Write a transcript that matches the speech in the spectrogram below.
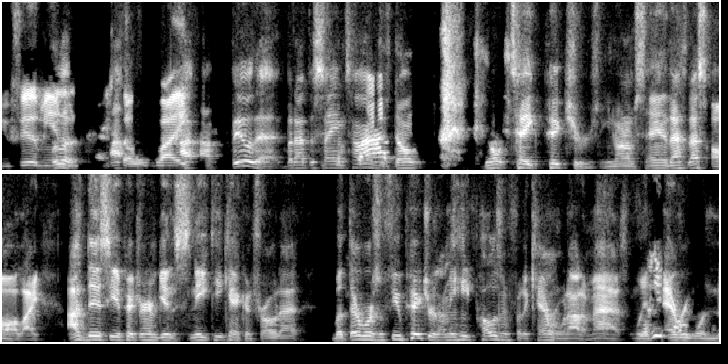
you feel me? Look, so like I, I, feel that, but at the same time, just don't don't take pictures. You know what I'm saying? That's that's all. Like I did see a picture of him getting sneaked. He can't control that. But there was a few pictures. I mean, he posing for the camera without a mask when well, everyone.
